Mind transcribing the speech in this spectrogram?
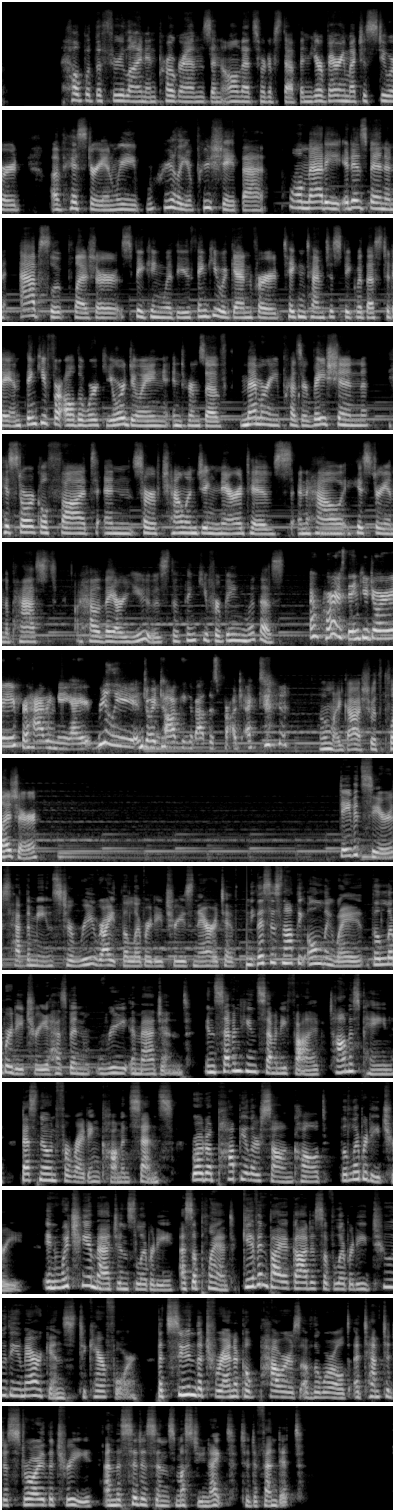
help with the through line and programs and all that sort of stuff. And you're very much a steward of history, and we really appreciate that. Well, Maddie, it has been an absolute pleasure speaking with you. Thank you again for taking time to speak with us today. And thank you for all the work you're doing in terms of memory preservation, historical thought, and sort of challenging narratives and how history in the past, how they are used. So thank you for being with us. Of course. Thank you, Dory, for having me. I really enjoyed talking about this project. oh my gosh, with pleasure. David Sears had the means to rewrite the Liberty Tree's narrative. This is not the only way the Liberty Tree has been reimagined. In 1775, Thomas Paine, best known for writing Common Sense, wrote a popular song called The Liberty Tree in which he imagines liberty as a plant given by a goddess of liberty to the Americans to care for. But soon the tyrannical powers of the world attempt to destroy the tree, and the citizens must unite to defend it.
